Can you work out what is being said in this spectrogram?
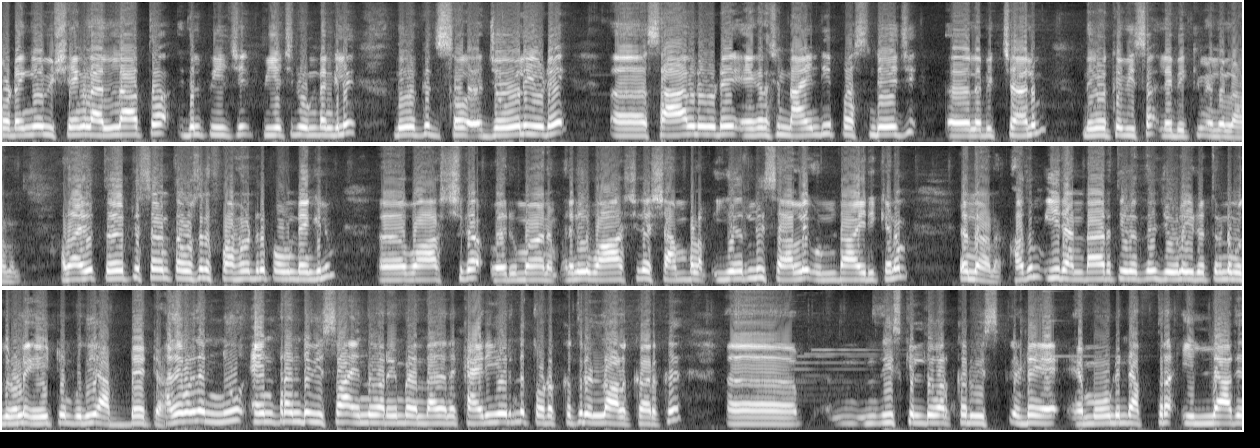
തുടങ്ങിയ വിഷയങ്ങളല്ലാത്ത ഇതിൽ P H P H D ഉണ്ടെങ്കിൽ നിങ്ങൾക്ക് ജോലിയുടെ സാലറിയുടെ ഏകദേശം നയന്റി പെർസെന്റേജ് ലഭിച്ചാലും നിങ്ങൾക്ക് വിസ ലഭിക്കും എന്നുള്ളതാണ്. അതായത് thirty seven thousand five hundred പൗണ്ടെങ്കിലും വാർഷിക വരുമാനം അല്ലെങ്കിൽ വാർഷിക ശമ്പളം ഇയർലി സാലറി ഉണ്ടായിരിക്കണം എന്നാണ്. അതും ഈ രണ്ടായിരത്തി ഇരുപത്തി ജൂലൈ ഇരുപത്തിരണ്ട് മുതലുള്ള ഏറ്റവും പുതിയ അപ്ഡേറ്റ് ആണ്. അതേപോലെ തന്നെ ന്യൂ എൻട്രന്റ് വിസ എന്ന് പറയുമ്പോൾ എന്താണ് കരിയറിന്റെ തുടക്കത്തിലുള്ള ആൾക്കാർക്ക് ഈ സ്കിൽഡ് വർക്കർ വിസയുടെ എമൗണ്ടിന്റെ അത്ര ഇല്ലാതെ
